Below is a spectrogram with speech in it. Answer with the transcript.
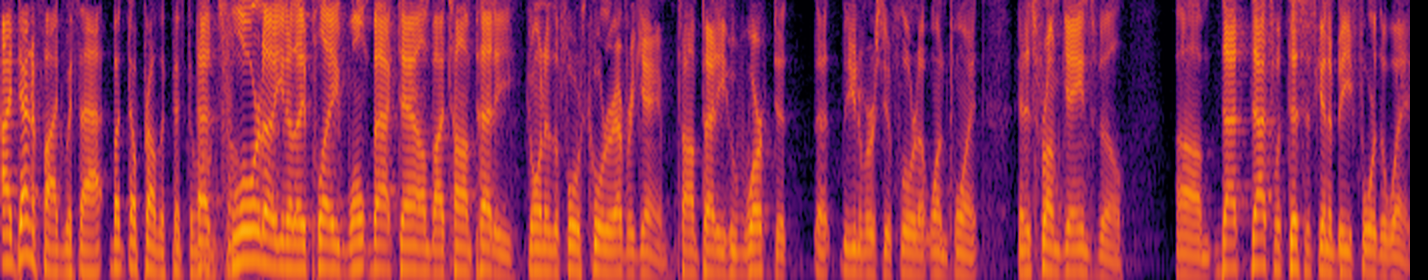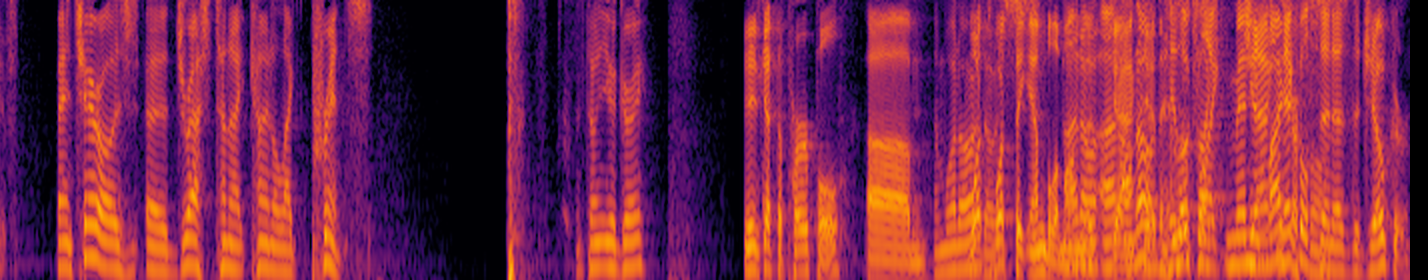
identified with that, but they'll probably pick the wrong At song. Florida, you know, they play "Won't Back Down" by Tom Petty going into the fourth quarter every game. Tom Petty, who worked at, at the University of Florida at one point and is from Gainesville. Um, that that's what this is going to be for the wave. Banchero is uh, dressed tonight kind of like Prince. Don't you agree? He's got the purple. Um, And what are what's those? what's the emblem I on don't, the I jacket? don't know. They He look looks like, like, Jack microphones. Nicholson as the Joker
